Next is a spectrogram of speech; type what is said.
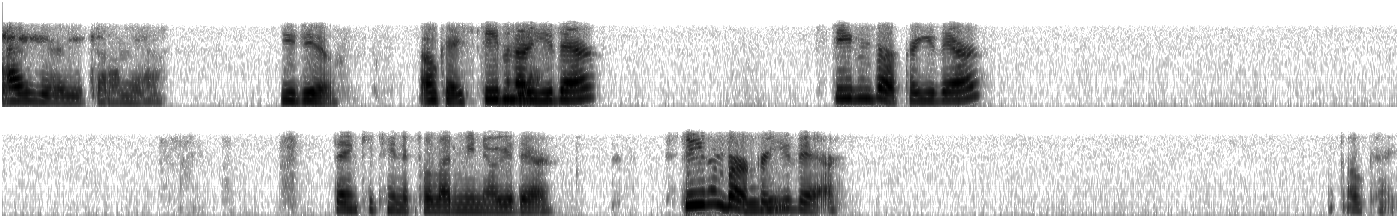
I hear you, Tanya. You do. Okay, Stephen, yeah. are you there? Stephen Burke, are you there? Thank you, Tina, for letting me know you're there. Stephen Burke, mm-hmm. are you there? Okay.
